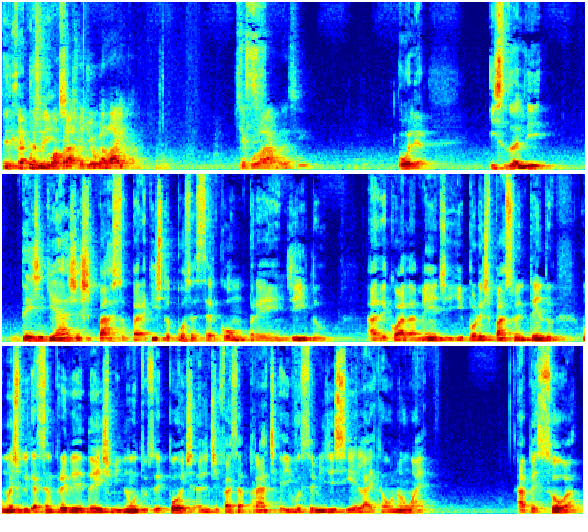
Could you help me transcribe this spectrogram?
Exatamente. É possível uma prática de yoga laica? Secular, né? Assim. Olha, isso dali, desde que haja espaço para que isto possa ser compreendido adequadamente, e por espaço entendo uma explicação prévia de 10 minutos, depois a gente faz a prática e você me diz se é laica ou não é a pessoa,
